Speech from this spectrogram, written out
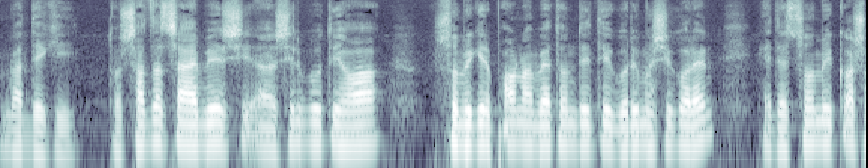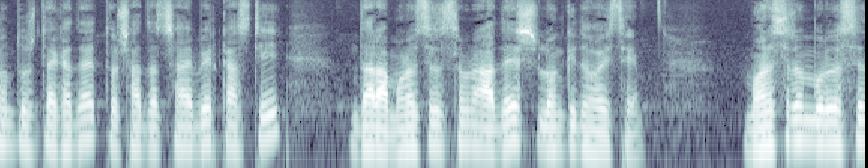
আমরা দেখি। তো সাজ্জাদ সাহেবের শিল্পপতি হওয়া শ্রমিকের পাওনা বেতন দিতে গরিমসি করেন। এতে শ্রমিক অসন্তোষ দেখা দেয়। তো সাজ্জাদ সাহেবের কাজটি দ্বারা মনোজুল ইসলামের আদেশ লঙ্কিত হয়েছে। মনোজ ইসলাম বলেছেন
